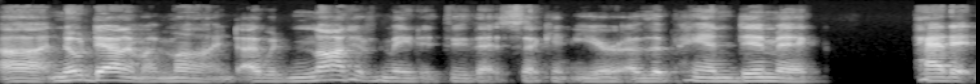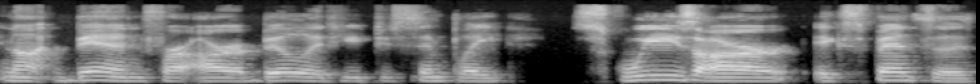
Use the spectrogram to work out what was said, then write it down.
Uh, no doubt in my mind i would not have made it through that second year of the pandemic had it not been for our ability to simply squeeze our expenses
